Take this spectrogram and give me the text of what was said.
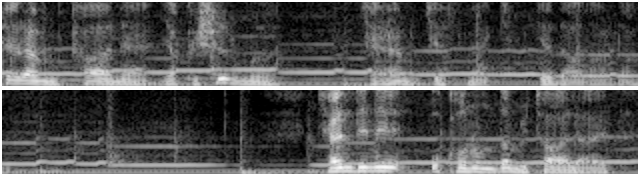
Kerem kane yakışır mı Kerem kesmek gedalardan.'' Kendini o konumda mütalaa et.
